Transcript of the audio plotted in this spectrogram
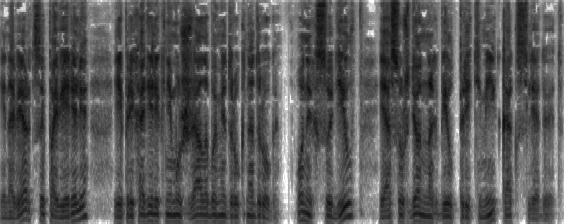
Иноверцы поверили и приходили к нему с жалобами друг на друга. Он их судил и осужденных бил плетьми как следует.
